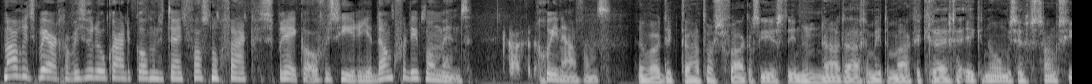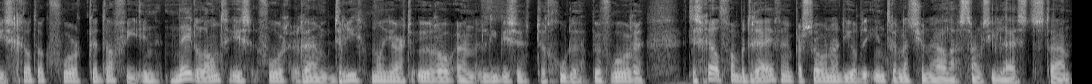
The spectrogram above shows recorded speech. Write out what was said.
Maurits Berger, we zullen elkaar de komende tijd vast nog vaak spreken over Syrië. Dank voor dit moment. Graag gedaan. Goedenavond. En waar dictators vaak als eerste in hun nadagen mee te maken krijgen... economische sancties geldt ook voor Gaddafi. In Nederland is voor ruim 3 miljard euro aan Libische tegoeden bevroren. Het is geld van bedrijven en personen die op de internationale sanctielijst staan.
